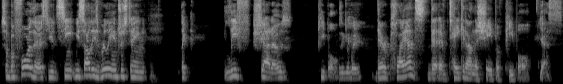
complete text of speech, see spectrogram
so before this you'd seen we saw these really interesting like leaf shadows people is a good way They're plants that have taken on the shape of people, yes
